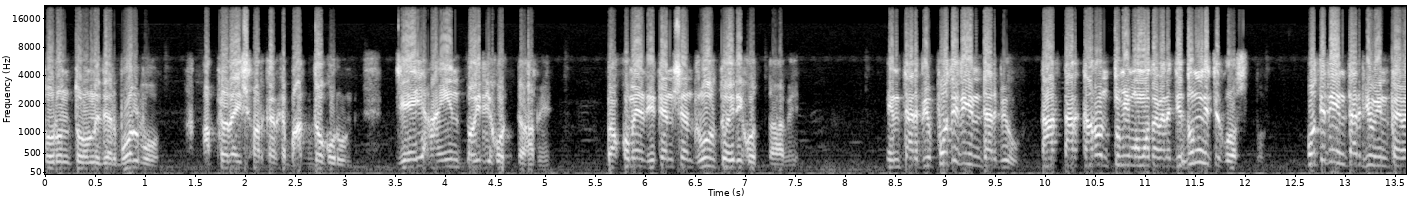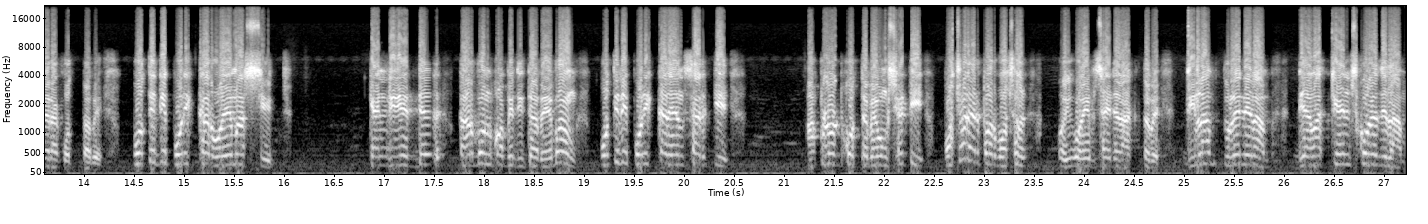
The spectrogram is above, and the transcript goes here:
তরুণ তরুণীদের বলব, আপনারা এই সরকারকে বাধ্য করুন যে এই আইন তৈরি করতে হবে। ডকুমেন্ট রিটেনশন রুল তৈরি করতে হবে। ইন্টারভিউ প্রতিটি ইন্টারভিউ তার তার কারণ তুমি মমতা ব্যানার্জি দুর্নীতিগ্রস্ত। প্রতিটি ইন্টারভিউ ইন ক্যামেরা করতে হবে। প্রতিটি পরীক্ষার ওএমআর শিট ক্যান্ডিডেটদের কার্বন কপি দিতে হবে এবং প্রতিটি পরীক্ষার অ্যান্সার কি আপলোড করতে হবে এবং সেটি বছরের পর বছর ওই ওয়েবসাইটে রাখতে হবে। দিলাম, তুলে নিলাম, দিয়ে আবার চেঞ্জ করে দিলাম।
